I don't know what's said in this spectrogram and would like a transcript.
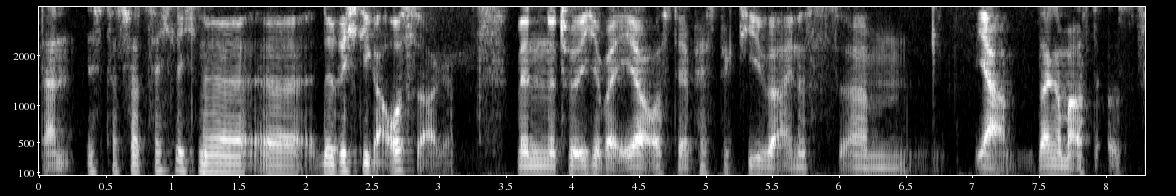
Dann ist das tatsächlich eine, äh, eine richtige Aussage. Wenn natürlich aber eher aus der Perspektive eines, ähm, ja, sagen wir mal, aus, aus,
